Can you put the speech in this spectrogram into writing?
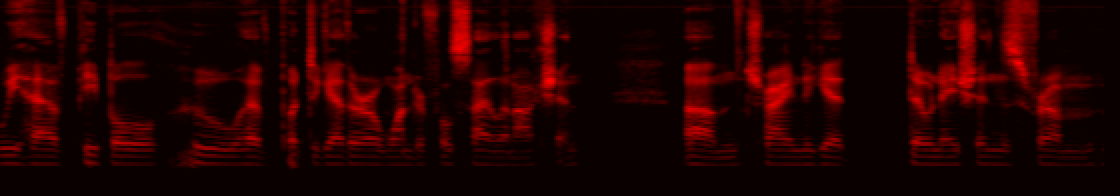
we have people who have put together a wonderful silent auction, um, trying to get donations from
